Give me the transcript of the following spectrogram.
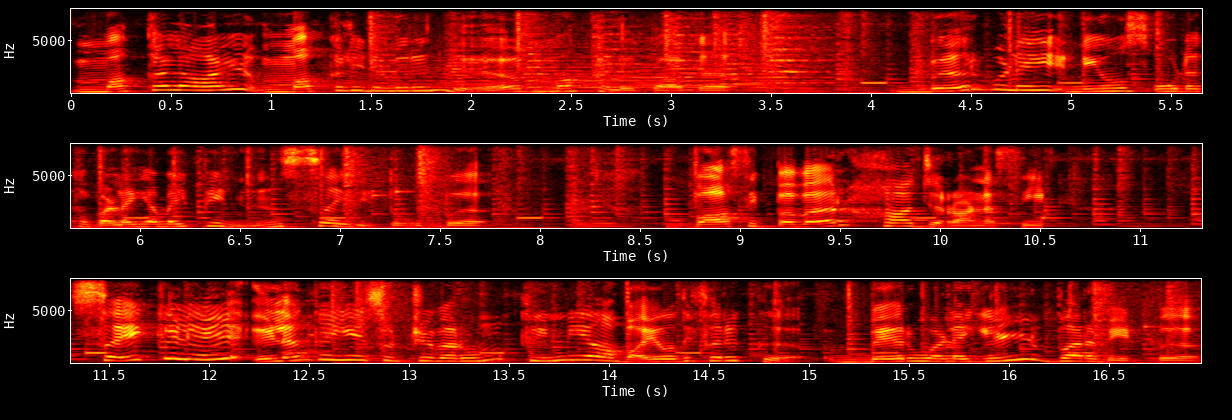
மக்களால் மக்களிடமிருந்து மக்களுக்காக. பேர்வளை நியூஸ் ஊடக வலையமைப்பின் செய்தி தொகுப்பு. வாசிப்பவர் ஹாஜரான சைக்கிளில் இலங்கையை சுற்றி வரும் கிண்ணியா வயோதிகருக்கு பேர்வளையில் வரவேற்பு.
